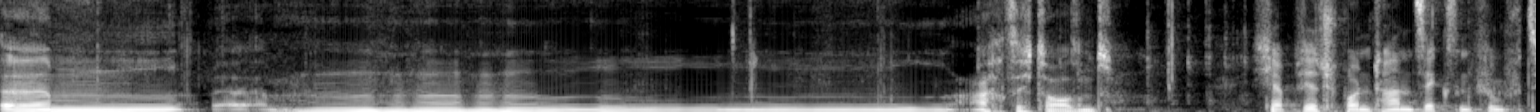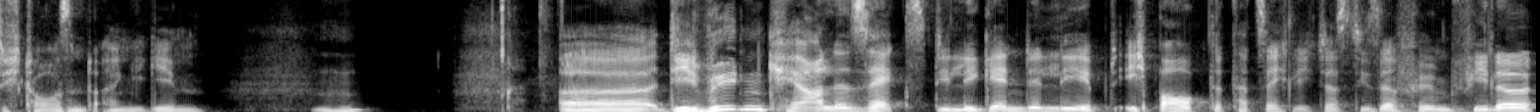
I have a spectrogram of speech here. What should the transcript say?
Ähm, äh, 80.000. Ich habe jetzt spontan 56.000 eingegeben. Mhm. Äh, die wilden Kerle 6, die Legende lebt. Ich behaupte tatsächlich, dass dieser Film viele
